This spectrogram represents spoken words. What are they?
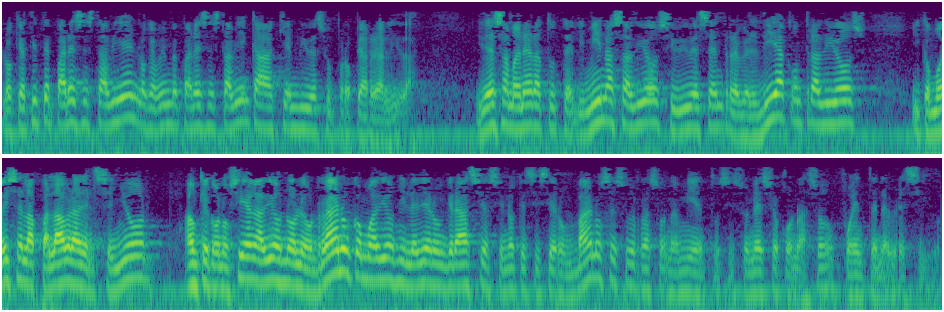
Lo que a ti te parece está bien, lo que a mí me parece está bien, cada quien vive su propia realidad. Y de esa manera tú te eliminas a Dios y vives en rebeldía contra Dios. Y como dice la palabra del Señor, aunque conocían a Dios, no le honraron como a Dios ni le dieron gracias, sino que se hicieron vanos en sus razonamientos y su necio corazón fue entenebrecido.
